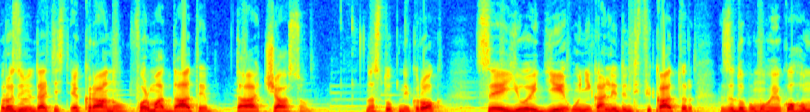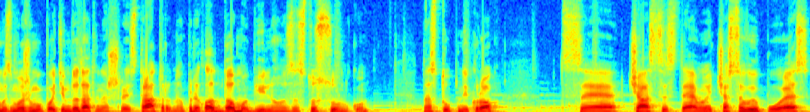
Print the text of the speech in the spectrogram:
роздільну датність екрану, формат дати та часу. Наступний крок це UID, унікальний ідентифікатор, за допомогою якого ми зможемо потім додати наш реєстратор, наприклад, до мобільного застосунку. Наступний крок це час системи, часовий пояс.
